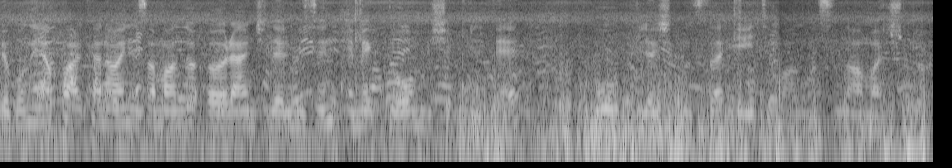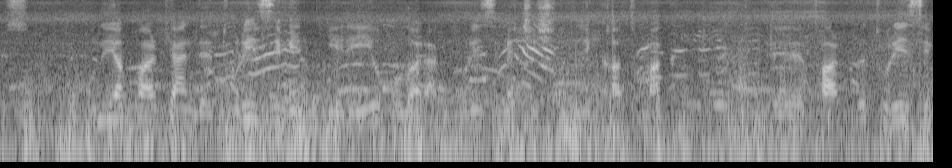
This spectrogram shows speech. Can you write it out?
Ve bunu yaparken aynı zamanda öğrencilerimizin emek yoğun bir şekilde bu plajımızda eğitim almasını amaçlıyoruz. Bunu yaparken de turizmin gereği olarak turizme çeşitlilik katmak, e, farklı turizm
